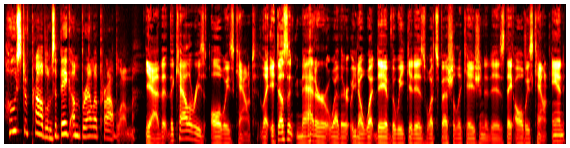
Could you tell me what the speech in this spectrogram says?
host of problems, a big umbrella problem. Yeah, the, the calories always count. Like it doesn't matter whether, you know, what day of the week it is, what special occasion it is, they always count. And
